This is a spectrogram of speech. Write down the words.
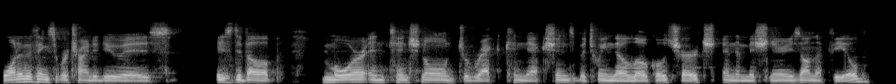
one of the things that we're trying to do is is develop more intentional direct connections between the local church and the missionaries on the field.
